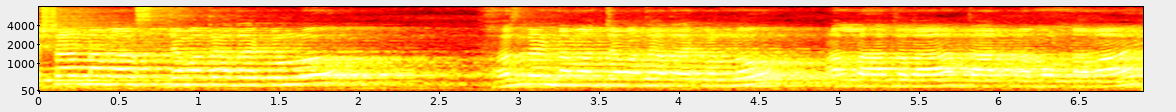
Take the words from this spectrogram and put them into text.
এশার নামাজ জামাতে আদায় করল ফজরের নামাজ জামাতে আদায় করল আল্লাহ তালা তার আমল নামায়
